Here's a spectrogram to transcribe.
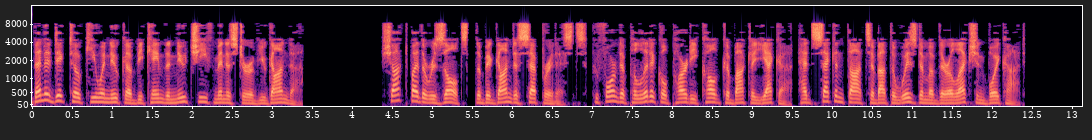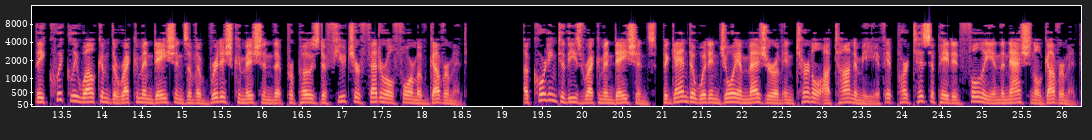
Benedicto Kiwanuka became the new chief minister of Uganda. Shocked by the results, the Baganda separatists, who formed a political party called Kabaka Yeka, had second thoughts about the wisdom of their election boycott. They quickly welcomed the recommendations of a British commission that proposed a future federal form of government. According to these recommendations, Baganda would enjoy a measure of internal autonomy if it participated fully in the national government.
